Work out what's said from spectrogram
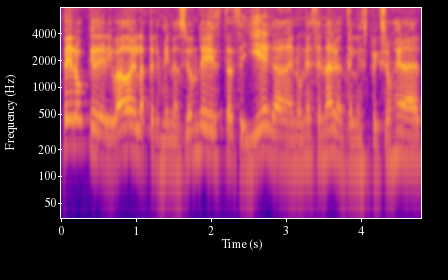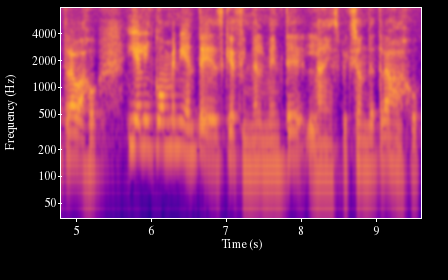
pero que derivado de la terminación de estas se llega en un escenario ante la Inspección General de Trabajo y el inconveniente es que finalmente la Inspección de Trabajo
